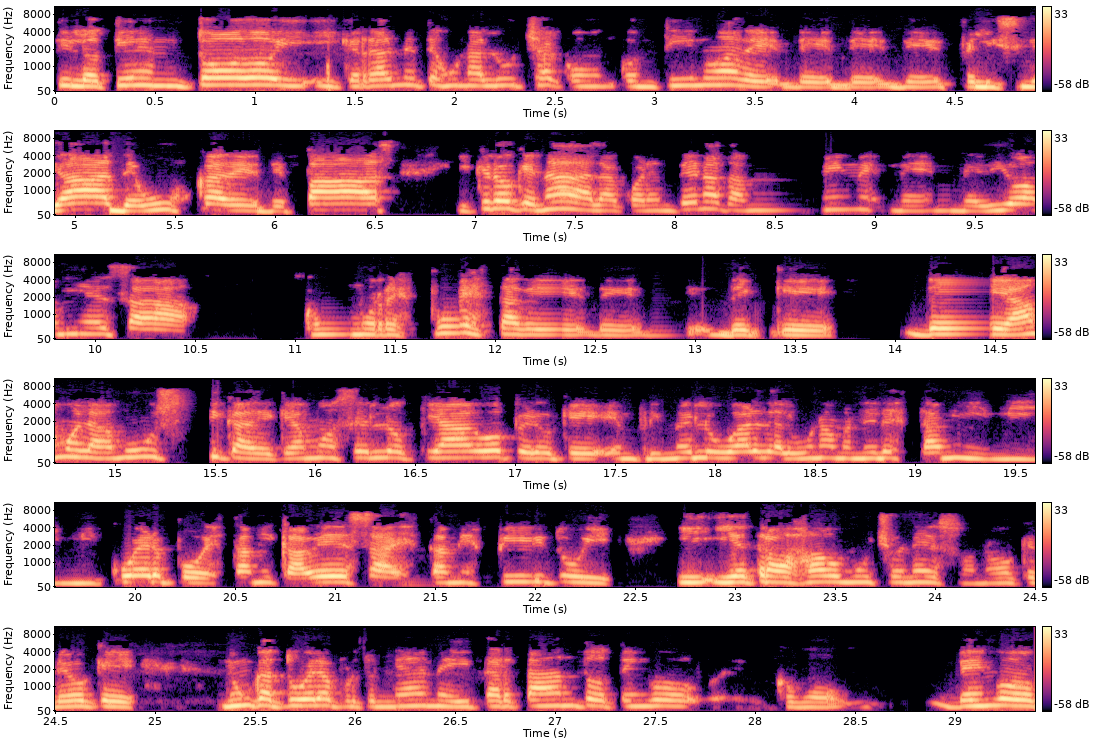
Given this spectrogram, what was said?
lo tienen todo y, y, que realmente es una lucha con, continua de, de, de, felicidad, de busca, de, paz. Y creo que nada, la cuarentena también me, me, me dio a mí esa como respuesta de, de que amo la música, de que amo hacer lo que hago, pero que en primer lugar de alguna manera está mi, mi, cuerpo, está mi cabeza, está mi espíritu y, y, he trabajado mucho en eso, ¿no? Creo que nunca tuve la oportunidad de meditar tanto, tengo como, vengo,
